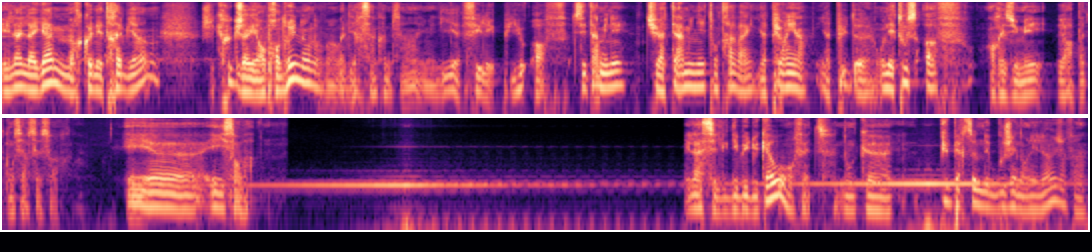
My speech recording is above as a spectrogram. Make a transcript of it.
Et là, la gamme me reconnaît très bien. J'ai cru que j'allais en prendre une, hein, on va dire ça comme ça. Il me dit, Philippe, you off. C'est terminé. Tu as terminé ton travail. Il n'y a plus rien. Il a plus de. On est tous off. En résumé, il n'y aura pas de concert ce soir. Et, euh, et il s'en va. Et là, c'est le début du chaos, en fait. Donc, euh, plus personne ne bougeait dans les loges. Enfin,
